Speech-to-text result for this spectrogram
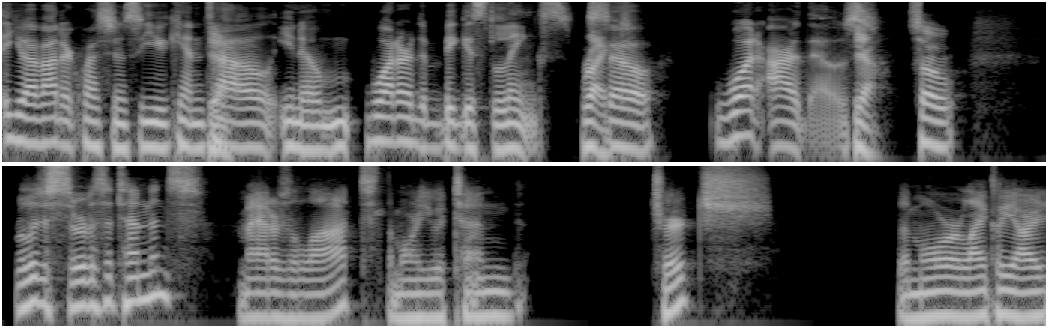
you have other questions so you can Yeah. tell, you know, what are the biggest links. Right. So what are those? Yeah. So religious service attendance matters a lot. The more you attend church, the more likely are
